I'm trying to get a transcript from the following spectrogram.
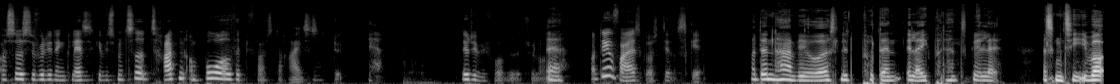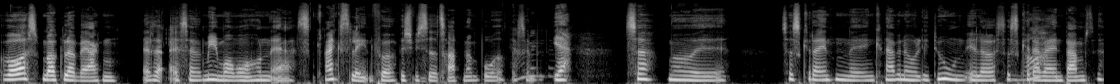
Og så selvfølgelig den klassiske, hvis man sidder 13 om bordet, vil den første rejse sig dø. Ja. Det er det, vi får at vide Trylon. Ja. Og det er jo faktisk også det, der sker. Og den har vi jo også lidt på dan eller ikke på dansk, eller hvad skal man sige, i vor- vores moklerverden. Altså, ja. altså min mormor, hun er skrækslagen for, hvis vi sidder 13 om bordet, for Ja, eksempel. det. Ja, så må, øh, så skal der enten øh, en knappenål i duen, eller så skal Nå. der være en bamse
